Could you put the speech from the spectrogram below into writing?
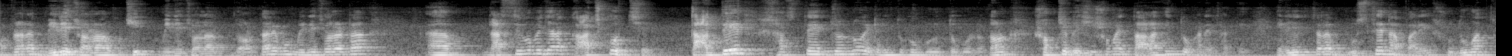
আপনারা মেনে চলা উচিত, মেনে চলা দরকার এবং মেনে চলাটা নার্সিংহোমে যারা কাজ করছে, তাদের স্বাস্থ্যের জন্য এটা কিন্তু খুব গুরুত্বপূর্ণ। কারণ সবচেয়ে বেশি সময় তারা কিন্তু ওখানে থাকে। এটা যদি তারা বুঝতে না পারে, শুধুমাত্র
